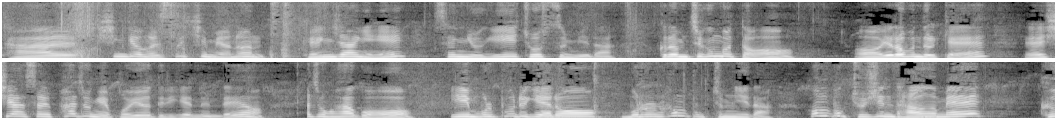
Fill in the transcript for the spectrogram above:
잘 신경을 쓰시면은 굉장히 생육이 좋습니다. 그럼 지금부터 어, 여러분들께 씨앗을 파종해 보여드리겠는데요. 파종하고 이 물뿌리개로 물을 흠뻑 줍니다. 흠뻑 주신 다음에 그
